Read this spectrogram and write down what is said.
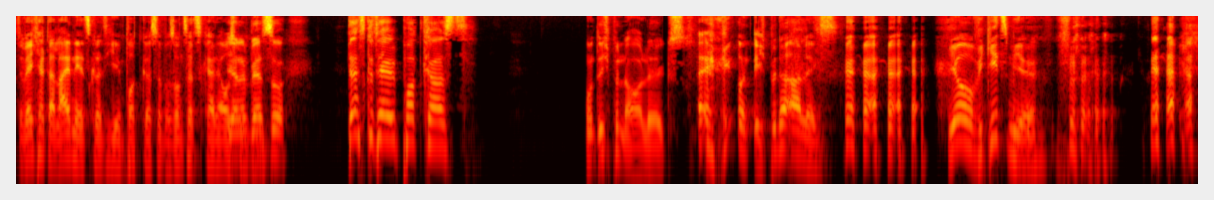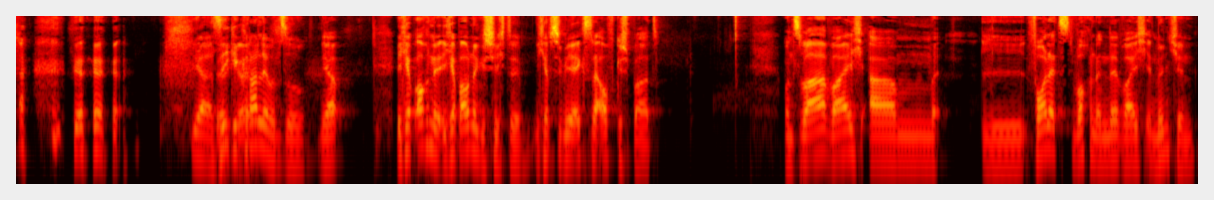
wäre ich halt alleine jetzt gerade hier im Podcast, aber sonst hätte es keine Ja, Auswirkungen. dann wär's so, Desk Hotel Podcast. Und ich bin Alex. Und ich bin der Alex. Yo, wie geht's mir? ja, Säge geil. Kralle und so. Ja. Ich habe auch eine, ich habe auch eine Geschichte. Ich habe sie mir extra aufgespart. Und zwar war ich am vorletzten Wochenende war ich in München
